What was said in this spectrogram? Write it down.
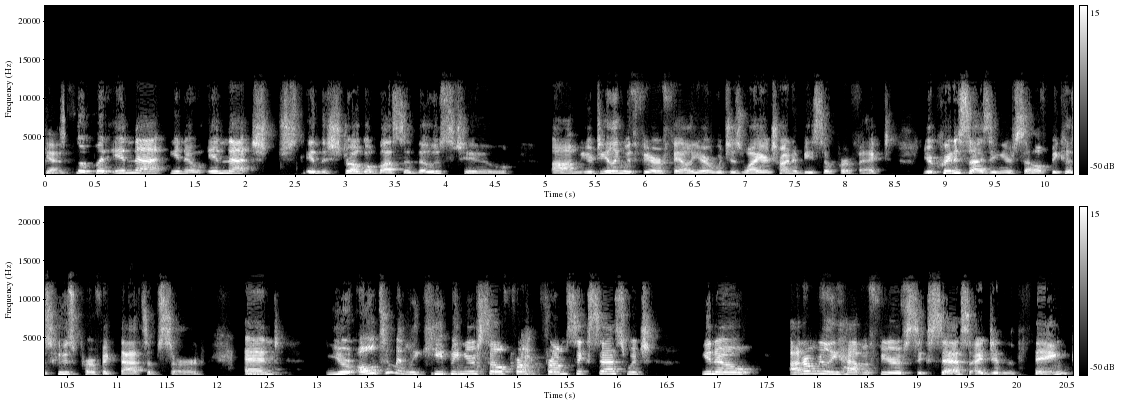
Yes. so but in that you know in that in the struggle bus of those two um, you're dealing with fear of failure which is why you're trying to be so perfect you're criticizing yourself because who's perfect that's absurd and you're ultimately keeping yourself from from success which you know I don't really have a fear of success. I didn't think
